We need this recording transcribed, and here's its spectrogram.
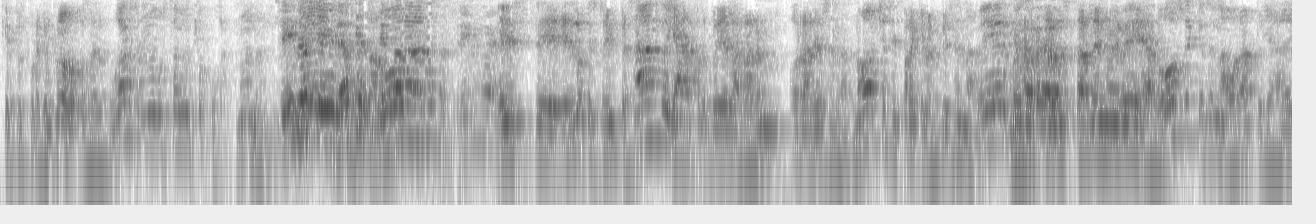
que pues, por ejemplo, o sea, el jugar, o sea, a mí me gusta mucho jugar, ¿no? En el Sí, veo que, veo que siempre stream, güey. este, es lo que estoy empezando, ya pues, voy a agarrar horarios en las noches, y para que lo empiecen a ver, voy a estar de 9 a 12, que es en la hora pues ya de,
